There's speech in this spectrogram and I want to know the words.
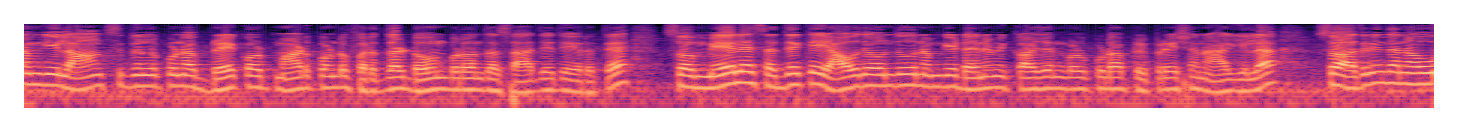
ನಮಗೆ ಈ ಲಾಂಗ್ ಸಿಗ್ನಲ್ ಕೂಡ ಬ್ರೇಕ್ಔಟ್ ಮಾಡಿಕೊಂಡು ಫರ್ದರ್ ಡೌನ್ ಬರುವಂಥ ಸಾಧ್ಯತೆ ಇರುತ್ತೆ. ಸೊ ಮೇಲೆ ಸದ್ಯಕ್ಕೆ ಯಾವುದೇ ಒಂದು ನಮಗೆ ಡೈನಾಮಿಕ್ ಕಾಜನ್ಗಳು ಕೂಡ ಪ್ರಿಪ್ರೇಷನ್ ಆಗಿಲ್ಲ. ಸೊ ಅದರಿಂದ ನಾವು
